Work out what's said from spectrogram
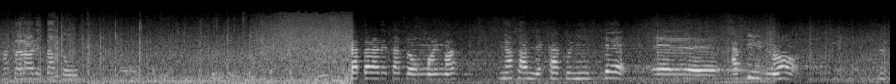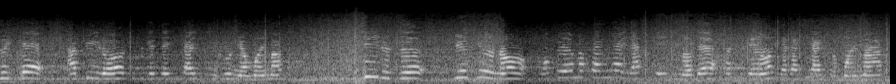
語られたと。語られたと思います。皆さんで確認して、えーアピールを続いてアピールを続けていきたいというふうに思います。シールズ19の本山さんがいらしているので発言をいただきたいと思います。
